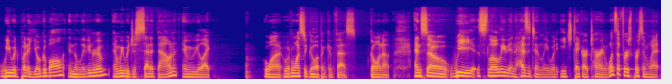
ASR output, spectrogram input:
we would put a yoga ball in the living room and we would just set it down and we'd be like who want whoever wants to go up and confess going up. And so we slowly and hesitantly would each take our turn. Once the first person went,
